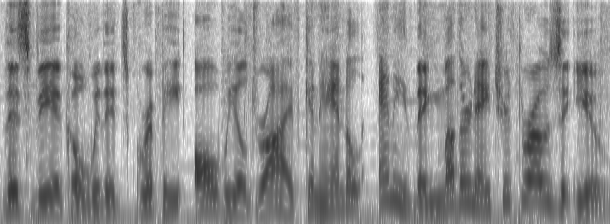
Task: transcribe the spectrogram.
This vehicle with its grippy all-wheel drive can handle anything Mother Nature throws at you.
